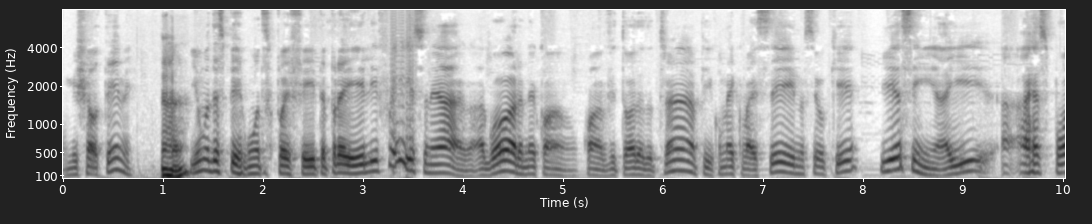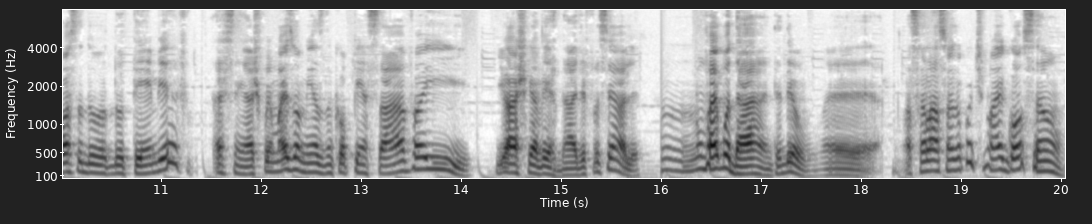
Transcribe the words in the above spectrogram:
o Michel Temer. Uhum. E uma das perguntas que foi feita para ele foi isso, né? Ah, agora, né, com a, com a vitória do Trump, como é que vai ser, não sei o quê. E assim, aí a, a resposta do, do Temer, assim, acho que foi mais ou menos no que eu pensava e, e eu acho que a verdade. Ele falou assim: olha, não vai mudar, entendeu? É, as relações vão continuar igual são.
